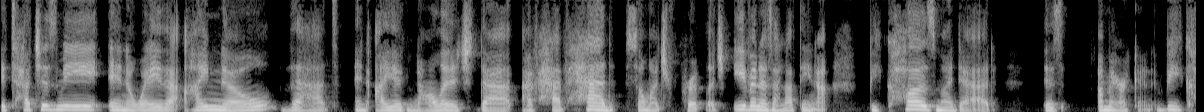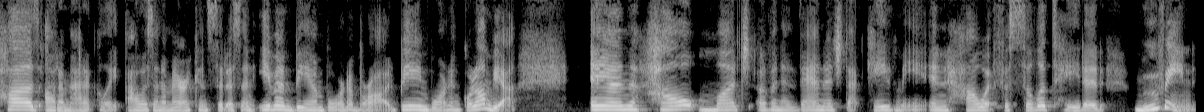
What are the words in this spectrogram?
It touches me in a way that I know that and I acknowledge that I've have had so much privilege, even as a Latina, because my dad is American, because automatically I was an American citizen, even being born abroad, being born in Colombia and how much of an advantage that gave me and how it facilitated moving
